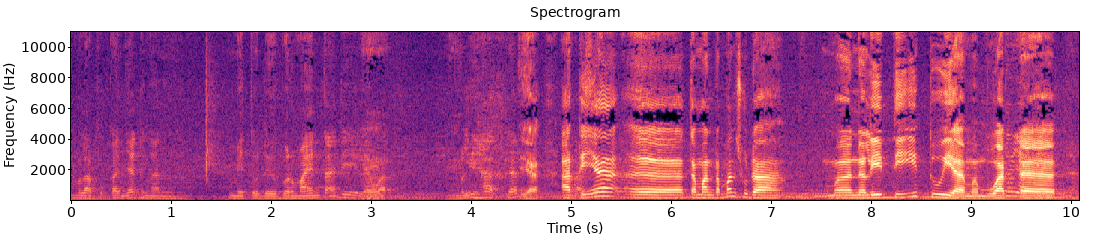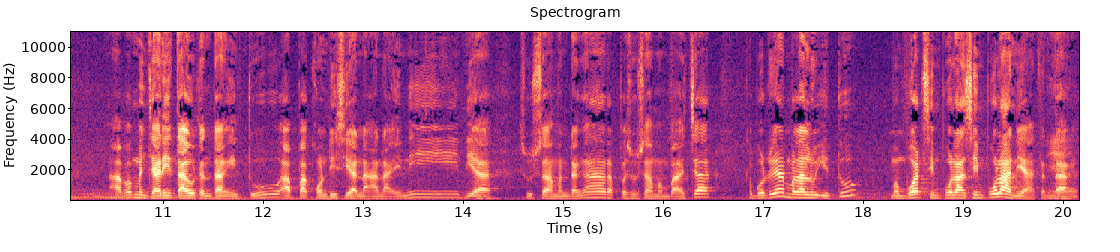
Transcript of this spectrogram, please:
melakukannya dengan metode bermain tadi lewat melihat kan? Ya, artinya eh, teman-teman sudah meneliti itu ya, membuat eh, apa mencari tahu tentang itu, apa kondisi anak-anak ini, dia susah mendengar, apa susah membaca, kemudian melalui itu membuat simpulan-simpulan ya tentang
